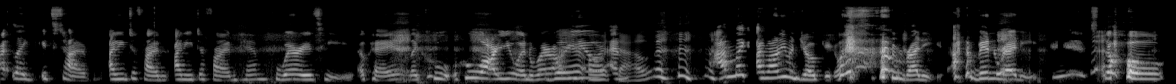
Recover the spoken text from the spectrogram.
I like it's time. I need to find. I need to find him. Where is he? Okay, like who? Who are you and where, are you? art and thou? I'm like, I'm not even joking. I'm ready. I've been ready. So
